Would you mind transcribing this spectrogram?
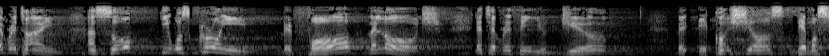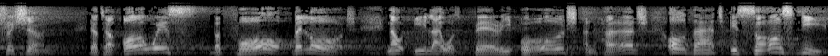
every time. And so he was growing before the Lord. Let everything you do a conscious demonstration that are always before the Lord. Now Eli was very old and heard all that his sons did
